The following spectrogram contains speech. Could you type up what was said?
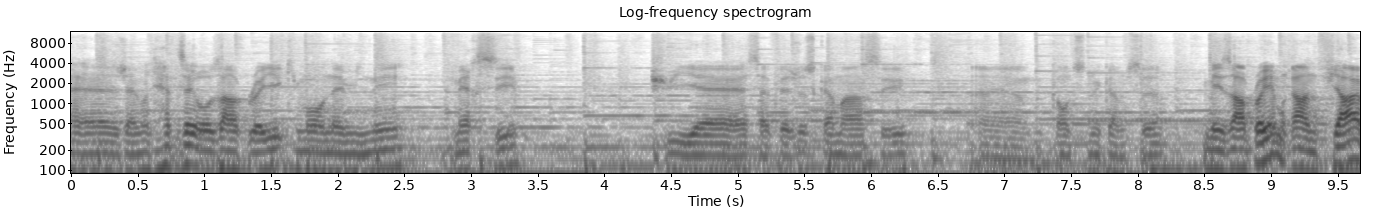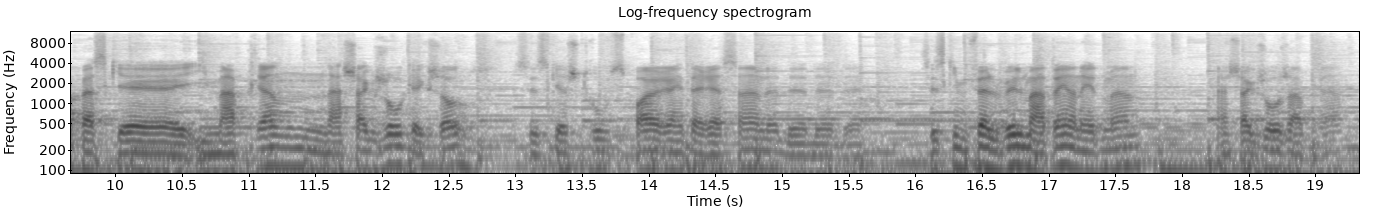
euh, j'aimerais dire aux employés qui m'ont nominé, merci. Puis euh, ça fait juste commencer. Euh, continuer comme ça. Mes employés me rendent fier parce qu'ils m'apprennent à chaque jour quelque chose. C'est ce que je trouve super intéressant. C'est ce qui me fait lever le matin, honnêtement. À chaque jour, j'apprends.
